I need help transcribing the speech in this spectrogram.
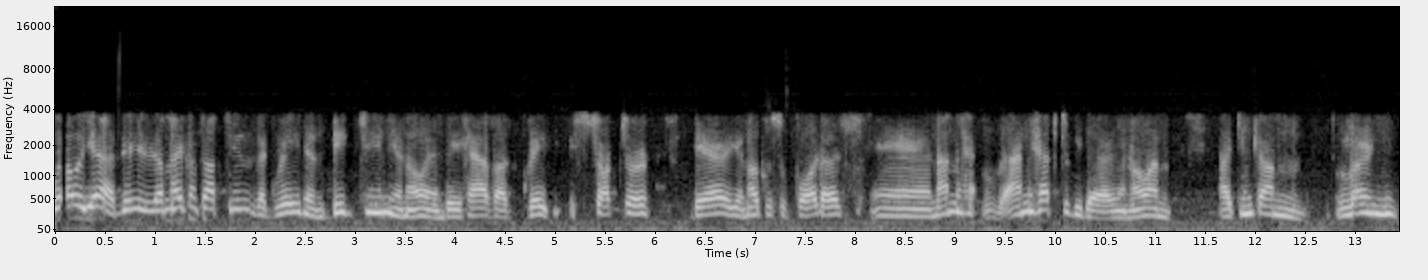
Well, yeah, the American Top Team is a great and big team, you know, and they have a great structure there, you know, to support us. And I'm I'm happy to be there, you know. I'm I think I'm learning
